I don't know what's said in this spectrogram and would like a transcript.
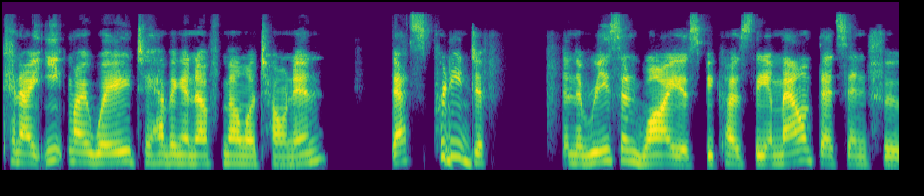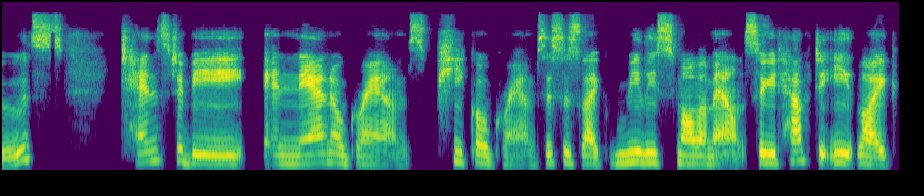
can I eat my way to having enough melatonin? That's mm. pretty different. And the reason why is because the amount that's in foods tends to be in nanograms, picograms. This is like really small amounts. So you'd have to eat like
